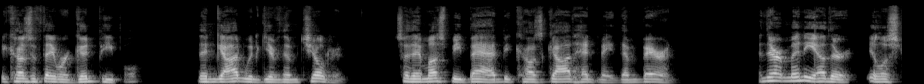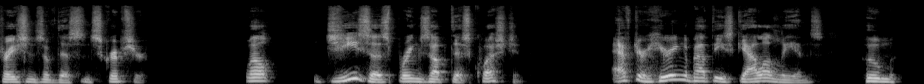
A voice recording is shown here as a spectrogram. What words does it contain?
Because if they were good people, then God would give them children. So they must be bad because God had made them barren. And there are many other illustrations of this in Scripture. Well, Jesus brings up this question. After hearing about these Galileans, whom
